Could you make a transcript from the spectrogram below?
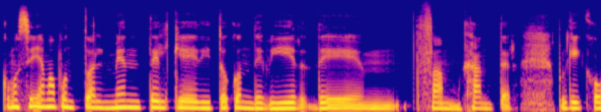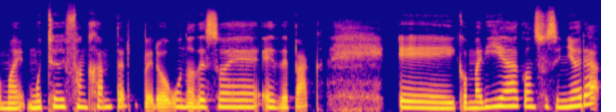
cómo se llama puntualmente el que editó con Devir de mm, Fan Hunter, porque como hay muchos de Fan Hunter, pero uno de esos es, de Pac. Eh, con María, con su señora,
